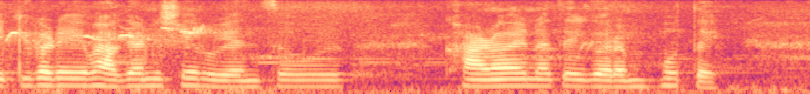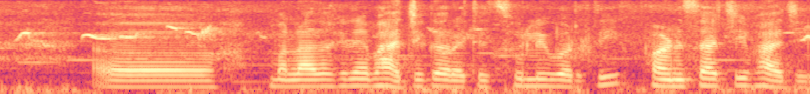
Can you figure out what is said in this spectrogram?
एकीकडे भाग्याने शेरू यांचं खाणं आहे ना ते गरम होतं आहे मला आता की नाही भाजी करायची आहे चुलीवरती फणसाची भाजी.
